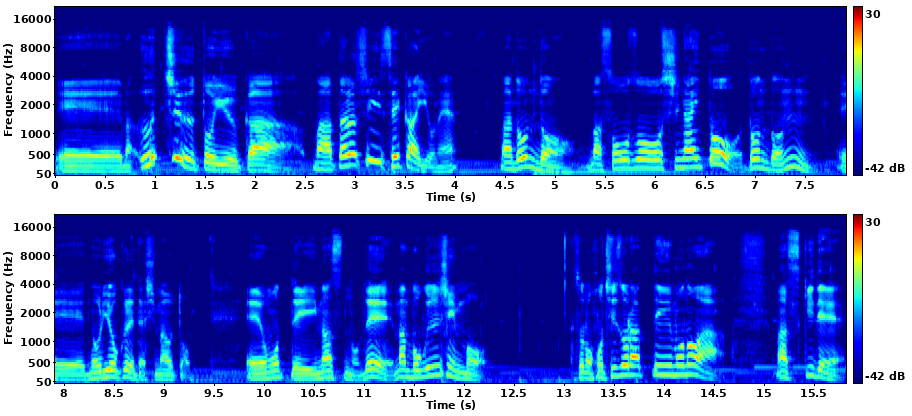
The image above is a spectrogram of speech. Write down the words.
えー、まあ、宇宙というか、まあ、新しい世界をね、まあ、どんどん、まあ、想像しないと、どんどん、え、乗り遅れてしまうと、え、思っていますので、まあ、僕自身も、その星空っていうものは、まあ、好きで、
